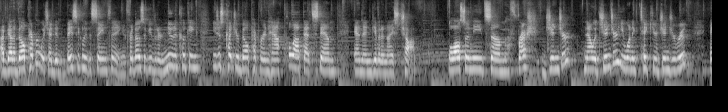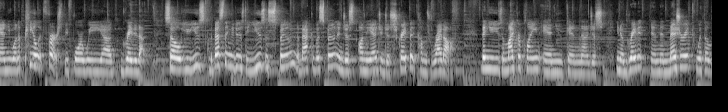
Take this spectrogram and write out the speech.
I've got a bell pepper, which I did basically the same thing. And for those of you that are new to cooking, you just cut your bell pepper in half, pull out that stem, and then give it a nice chop. We'll also need some fresh ginger. Now with ginger, you want to take your ginger root and you want to peel it first before we uh, grate it up. So you use, the best thing to do is to use a spoon, the back of a spoon, and just on the edge and just scrape it, it comes right off. Then you use a microplane and you can uh, just, you know, grate it and then measure it with a,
